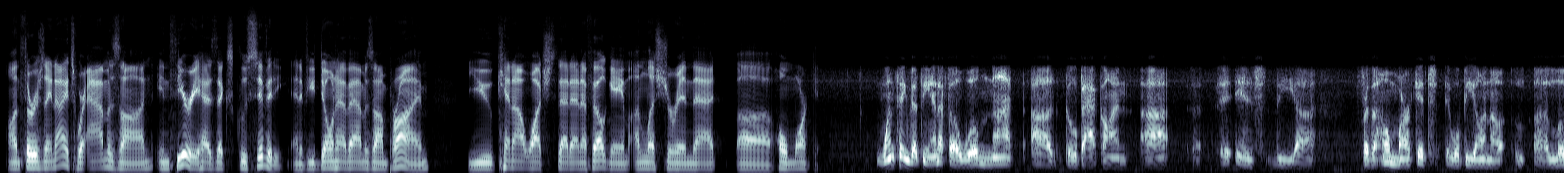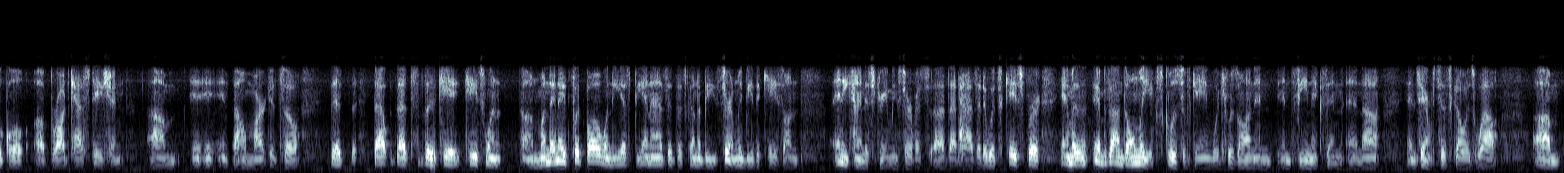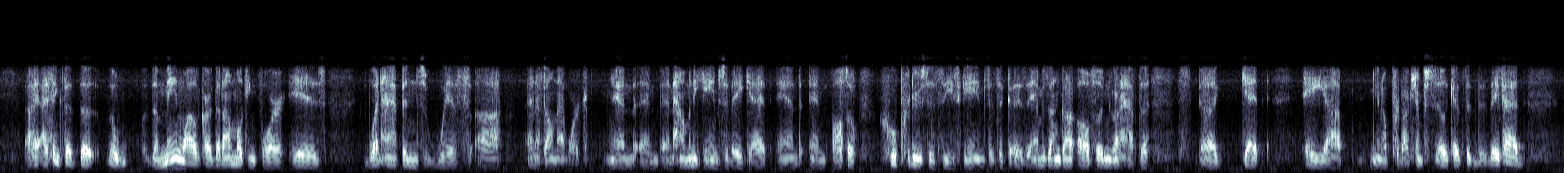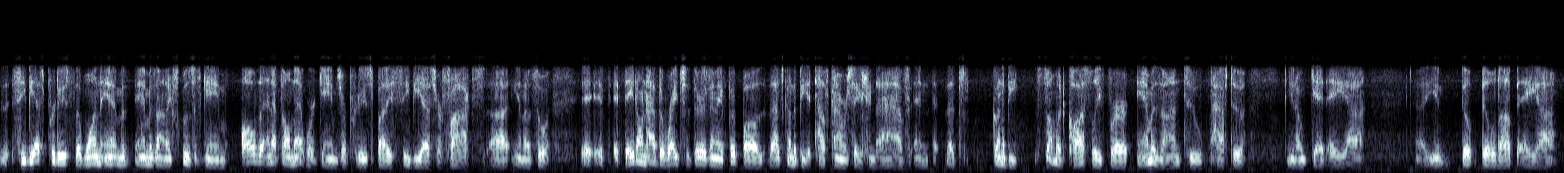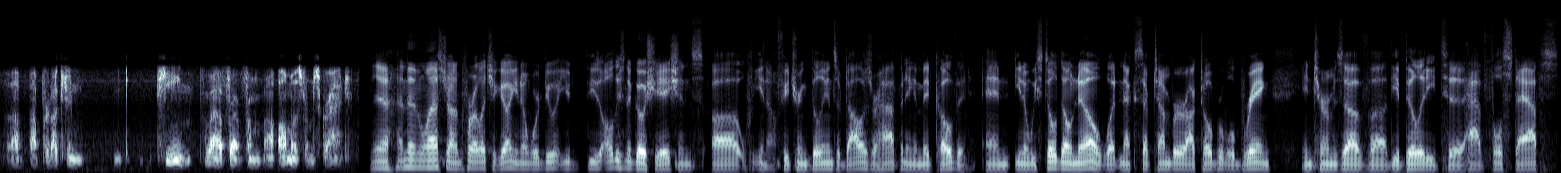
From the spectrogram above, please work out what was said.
on Thursday nights where Amazon, in theory, has exclusivity. And if you don't have Amazon Prime, you cannot watch that NFL game unless you're in that uh, home market. One thing that the NFL will not uh, go back on uh, is the uh, for the home markets. It will be on a, a local uh, broadcast station um, in, in the home market. So that that that's the case when on Monday Night Football when ESPN has it. That's going to be certainly be the case on any kind of streaming service uh, that has it. It was the case for Amazon's only exclusive game, which was on in, in Phoenix and and uh, and San Francisco as well. Um, I, I think that the, the the main wild card that I'm looking for is what happens with uh, NFL Network and, and, and how many games do they get and, and also who produces these games. Is, it, is Amazon gonna, all of a sudden going to have to uh, get a uh, you know production facility? Because they've had CBS produced the one Amazon exclusive game. All the NFL Network games are produced by CBS or Fox. Uh, you know, so if, if they don't have the rights to Thursday Night Football, that's going to be a tough conversation to have, and that's going to be somewhat costly for Amazon to have to you know, get a uh, uh, you build build up a uh, a, a production team uh, from, from almost from scratch. Yeah, and then the last, John, before I let you go, you know, we're doing you these all these negotiations, uh, you know, featuring billions of dollars are happening amid COVID, and you know, we still don't know what next September, October will bring in terms of uh, the ability to have full staffs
